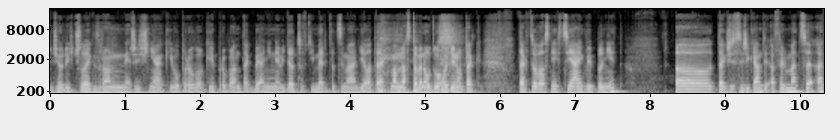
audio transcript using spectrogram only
že když člověk zrovna neřeší nějaký opravdu velký problém, tak by ani nevěděl, co v té meditaci má dělat a jak mám nastavenou tu hodinu, tak, tak to vlastně chci nějak vyplnit. Uh, takže si říkám ty afirmace a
